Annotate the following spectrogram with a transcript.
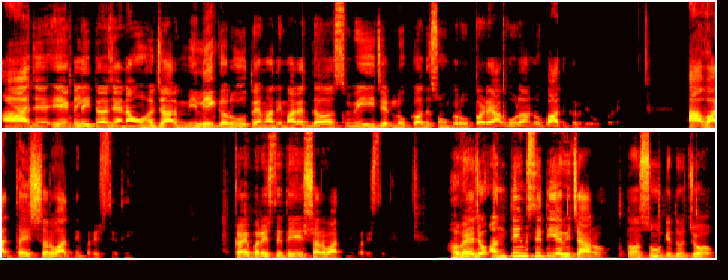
આ જે એક લીટર છે એના હું હજાર મિલી કરું, તો એમાંથી મારે દસ વી જેટલું કદ શું કરવું પડે? આ ગોળાનું બાદ કરી દેવું પડે. આ વાત થઈ શરૂઆતની પરિસ્થિતિ. કઈ પરિસ્થિતિ? શરૂઆતની પરિસ્થિતિ. હવે જો અંતિમ સ્થિતિએ વિચારો, તો શું કીધું? જો,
